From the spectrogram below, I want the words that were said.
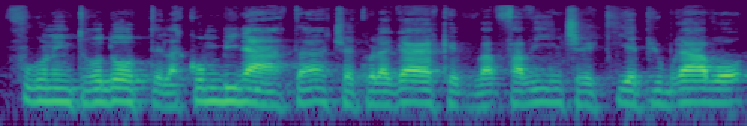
furono introdotte la combinata, cioè quella gara che va- fa vincere chi è più bravo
